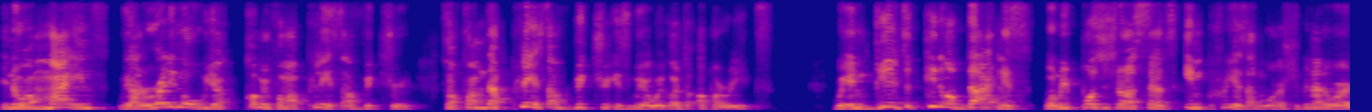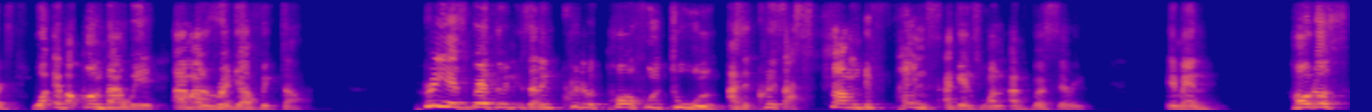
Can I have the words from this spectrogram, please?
in our minds, we already know we are coming from a place of victory. So from that place of victory is where we're going to operate. We engage the kingdom of darkness when we position ourselves in praise and worship. In other words, whatever comes my way, I'm already a victor. Praise, brethren, is an incredibly powerful tool as it creates a strong defense against one adversary. Amen. How does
